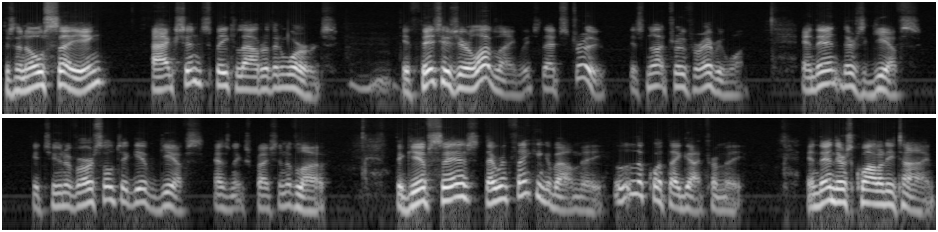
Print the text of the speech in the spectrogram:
There's an old saying actions speak louder than words. Mm-hmm. If this is your love language, that's true. It's not true for everyone. And then there's gifts. It's universal to give gifts as an expression of love. The gift says they were thinking about me. Look what they got from me. And then there's quality time,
